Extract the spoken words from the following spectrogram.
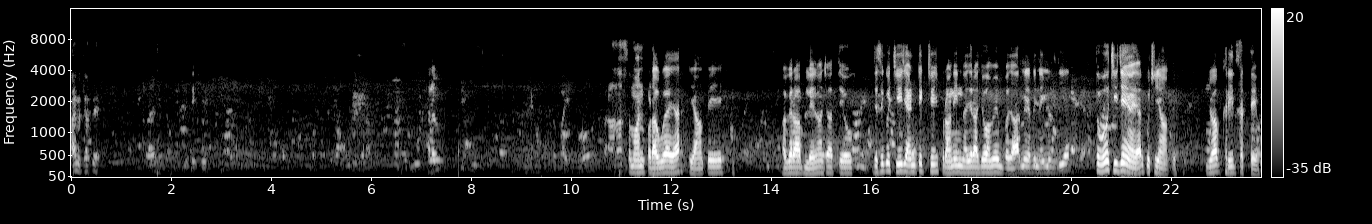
I'm a cafe. सामान पड़ा हुआ है यार, यहाँ पे अगर आप लेना चाहते हो, जैसे कोई चीज़ एंटिक चीज़ पुरानी नज़र आ, जो हमें बाज़ार में अभी नहीं मिलती है तो वो चीज़ें हैं यार कुछ यहाँ पे, जो आप खरीद सकते हो।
